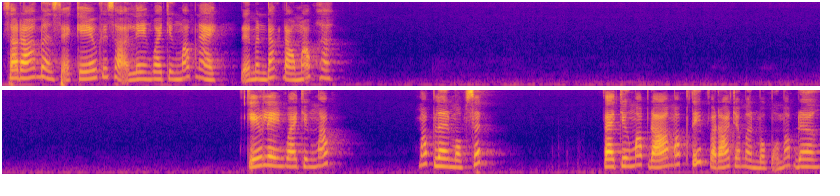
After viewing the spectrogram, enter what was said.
Sau đó mình sẽ kéo cái sợi len qua chân móc này để mình bắt đầu móc ha. Kéo len qua chân móc. Móc lên một xích. Và chân móc đó móc tiếp vào đó cho mình một mũi móc đơn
